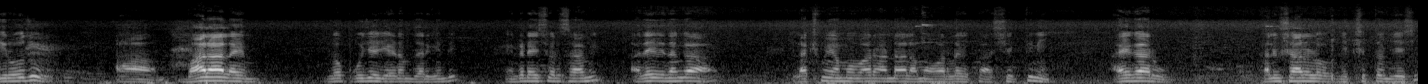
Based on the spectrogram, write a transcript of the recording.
ఈరోజు ఆ బాలాలయంలో పూజ చేయడం జరిగింది. వెంకటేశ్వర స్వామి అదేవిధంగా లక్ష్మీ అమ్మవారు అండాల అమ్మవార్ల యొక్క శక్తిని అయ్యగారు కలుషాలలో నిక్షిప్తం చేసి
